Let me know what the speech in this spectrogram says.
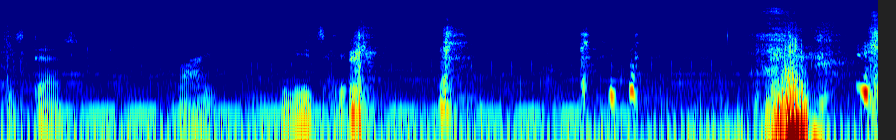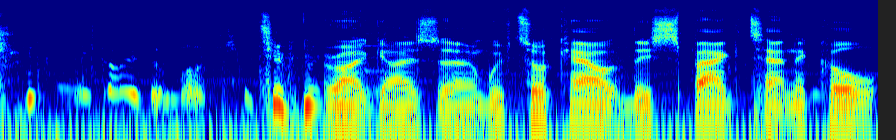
He's dead. Right. We need to get. You got him to launch it to me. Right, guys, uh, we've took out the spag technical,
